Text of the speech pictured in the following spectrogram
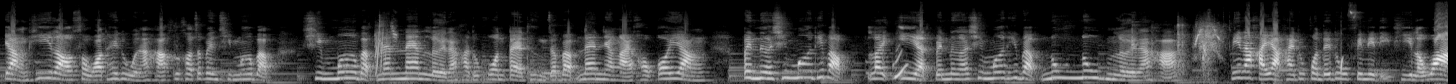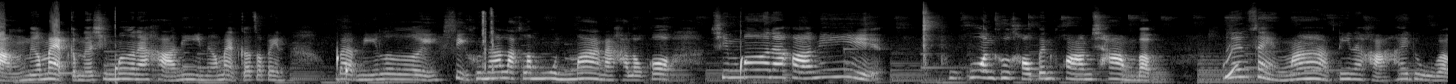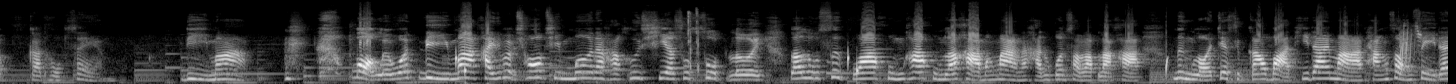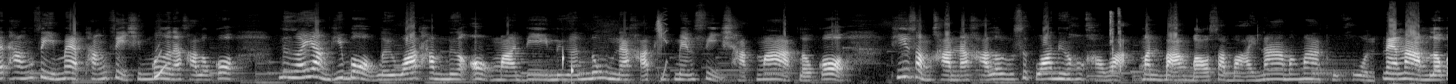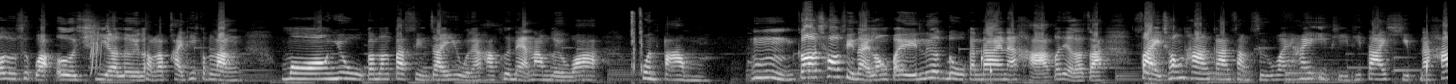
อย่างที่เราสวอตให้ดูนะคะ คือเขาจะเป็นชิมเมอร์แบบชิมเมอร์แบบแน่น ๆ เลยนะคะ ทุกคน แต่ถึงจะแบบแน่นยังไงเขาก็ยังเป็นเนื้อชิมเมอร์ที่แบบละเอียด เป็นเนื้อชิมเมอร์ที่แบบนุ่มๆเลยนะคะ นี่นะคะ อยากให้ทุกคนได้ดูฟินิชอีกทีระหว่างเนื้อแมตกับเนื้อชิมเมอร์นะคะ นี่เนื้อแมตก็จะเป็นแบบนี้เลย สีคือน่ารักละมุนมากนะคะ แล้วก็ชิมเมอร์นะคะนี่ทุกคนคือเขาเป็นความฉ่ำแบบเล่นแสงมากนี่นะคะ ให้ดูแบบกระทบแสงดีมาก บอกเลยว่าดีมากใครที่แบบชอบชิมเมอร์นะคะ คือเชียร์สุดๆเลย แล้วรู้สึกว่าคุ้มค่าคุ้มราคามากๆนะคะ ทุกคนสำหรับราคา 179 บาทที่ได้มาทั้ง 2 สีได้ทั้งสีแมตต์ทั้งสีชิมเมอร์นะคะ แล้วก็เนื้ออย่างที่บอกเลยว่าทำเนื้อออกมาดีเนื้อนุ่มนะคะพิกเมนต์สีชัดมากแล้วก็ที่สำคัญนะคะ เรารู้สึกว่าเนื้อของเขาอะมันบางเบาสบายหน้ามากๆทุกคน แนะนำแล้วก็รู้สึกว่าเออเชียร์เลยสำหรับใครที่กำลัง มองอยู่กำลังตัดสินใจอยู่นะคะ คือแนะนำเลยว่าควรตำอืมก็ชอบสีไหนลองไปเลือกดูกันได้นะคะ ก็เดี๋ยวเราจะใส่ช่องทางการสั่งซื้อไว้ให้อีกทีที่ใต้คลิปนะคะ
